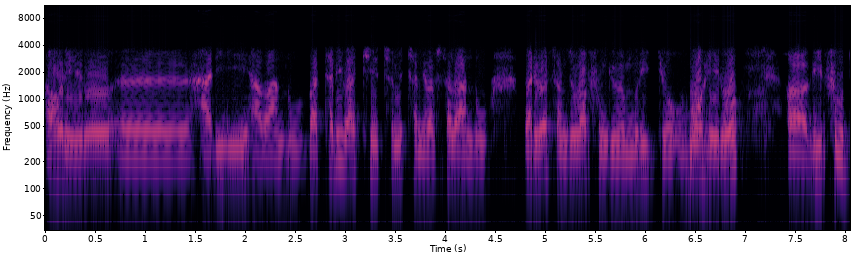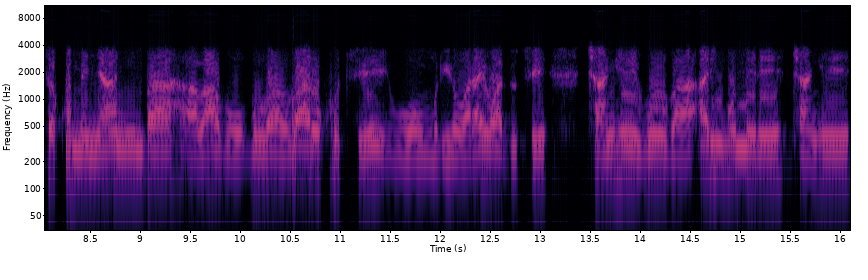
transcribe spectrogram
aho rero eh, hari abantu batari bake cyane cyane bafite abantu bari basanzwe bafungiwe muri iryo bohero eh, bifuza kumenya nimba ababo buba barokotse uwo muriro waraye wadutse cyangwa buba ari inkomere cyangwa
